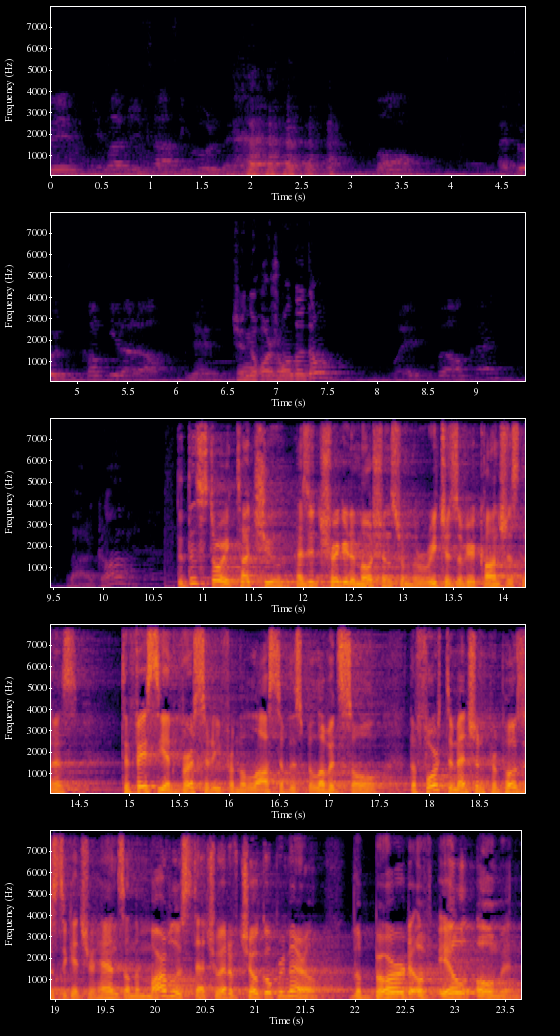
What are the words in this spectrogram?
j'ai pas vu ça, c'est cool. Bon, à toutes, tranquille alors. Tu nous rejoins dedans? Oui, je peux rentrer Bah grave. Did this story touch you? Has it triggered emotions from the reaches of your consciousness? To face the adversity from the loss of this beloved soul, the fourth dimension proposes to get your hands on the marvelous statuette of Choco Primero, the bird of ill omen.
